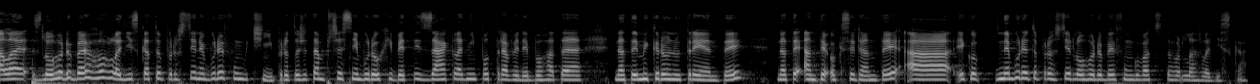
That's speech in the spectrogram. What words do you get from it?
Ale z dlouhodobého hlediska to prostě nebude funkční, protože tam přesně budou chybět ty základní potraviny bohaté na ty mikronutrienty, na ty antioxidanty a jako nebude to prostě dlouhodobě fungovat z tohohle hlediska.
